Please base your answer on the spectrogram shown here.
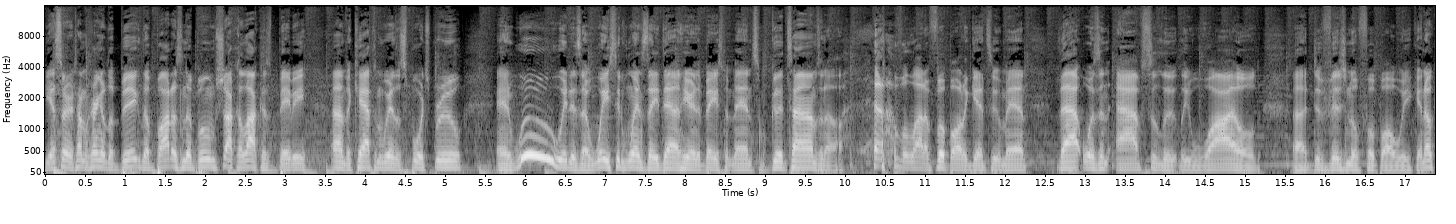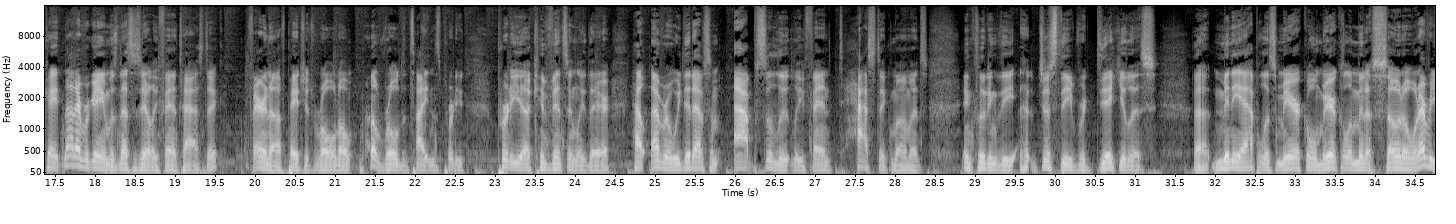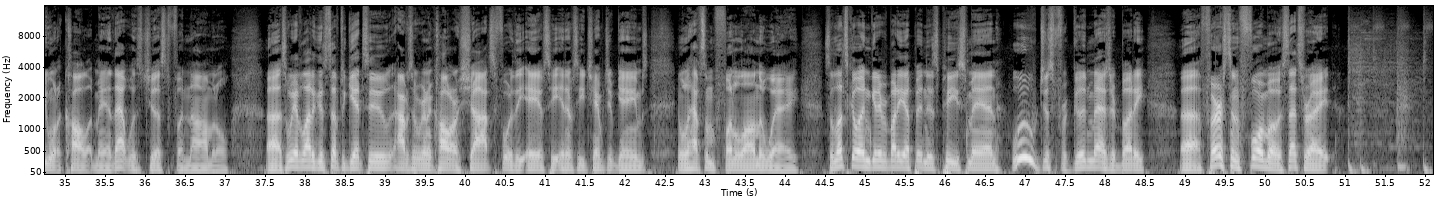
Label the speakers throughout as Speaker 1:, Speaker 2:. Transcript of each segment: Speaker 1: Yes, sir. Time to crank up the big, the bottoms, and the boom shakalakas, baby. I'm the captain. We're the sports brew. And woo, it is a wasted Wednesday down here in the basement, man. Some good times and a hell of a lot of football to get to, man. That was an absolutely wild uh, divisional football weekend. Okay, not every game was necessarily fantastic. Fair enough. Patriots rolled rolled the Titans pretty pretty uh, convincingly there. However, we did have some absolutely fantastic moments, including the just the ridiculous uh, Minneapolis Miracle, Miracle in Minnesota, whatever you want to call it, man. That was just phenomenal. Uh, so we have a lot of good stuff to get to. Obviously, we're going to call our shots for the AFC NFC Championship games, and we'll have some fun along the way. So let's go ahead and get everybody up in this piece, man. Woo, just for good measure, buddy. Uh, first and foremost, that's right.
